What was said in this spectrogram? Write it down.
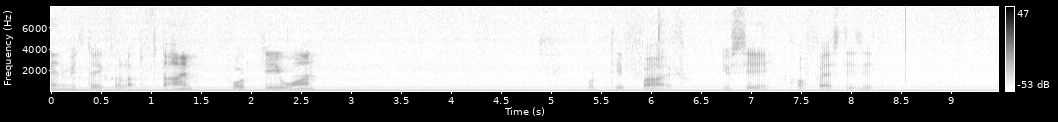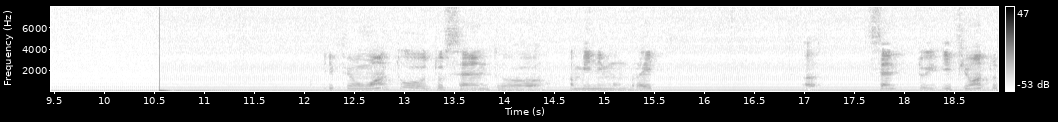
scan will take a lot of time. 41 45 you see how fast is it? If you want to to send uh, a minimum rate uh, send to if you want to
